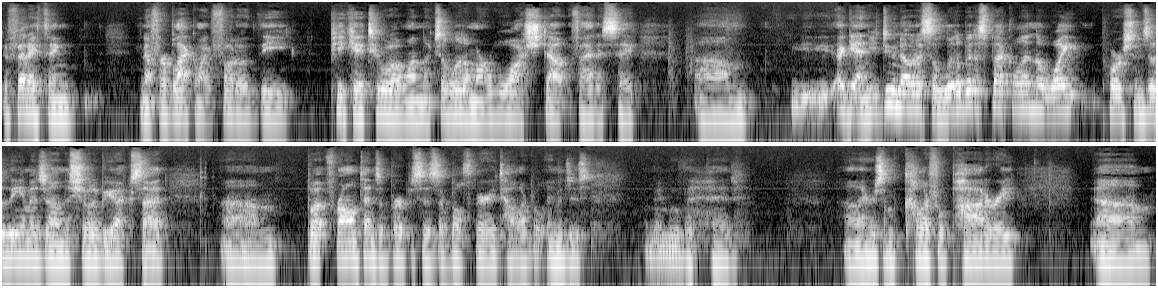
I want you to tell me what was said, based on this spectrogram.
if anything, you know, for a black and white photo, the PK201 looks a little more washed out, if I had to say. Um, again, you do notice a little bit of speckle in the white portions of the image on the Show WX side. Um, but for all intents and purposes, they're both very tolerable images. Let me move ahead. Uh, here's some colorful pottery. Um,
